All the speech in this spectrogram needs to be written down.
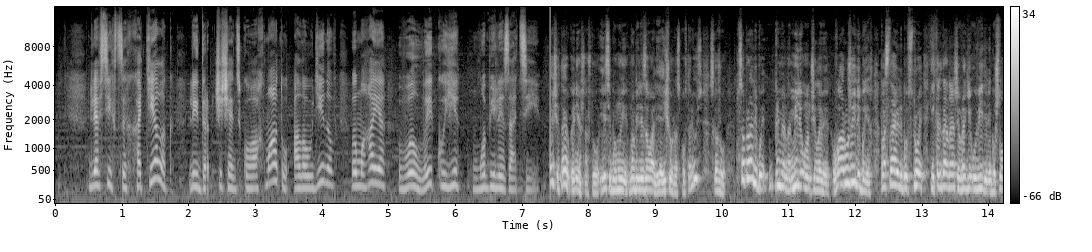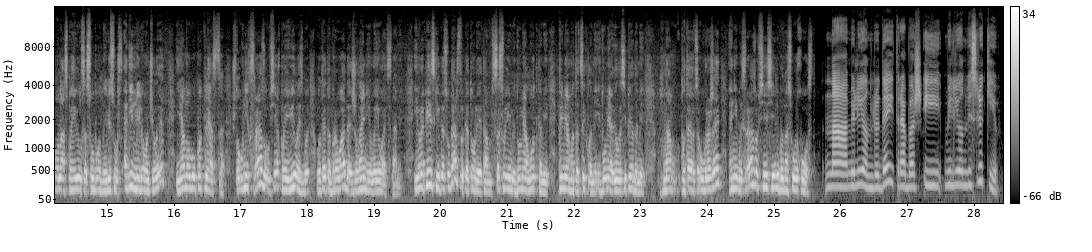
Для всіх цих хотєлок лідер чеченського Ахмату Алаудінов вимагає великої мобілізації. Я считаю, конечно, что если бы мы мобилизовали, я еще раз повторюсь, скажу, собрали бы примерно миллион человек, вооружили бы их, поставили бы в строй, и когда наши враги увидели бы, что у нас появился свободный ресурс 1 миллион человек, я могу поклясться, что у них сразу у всех появилась бы вот эта бравада и желание воевать с нами. Европейские государства, которые там со своими двумя лодками, тремя мотоциклами и двумя велосипедами нам пытаются угрожать, они бы сразу все сели бы на свой хвост. На мільйон людей треба ж і мільйон віслюків.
